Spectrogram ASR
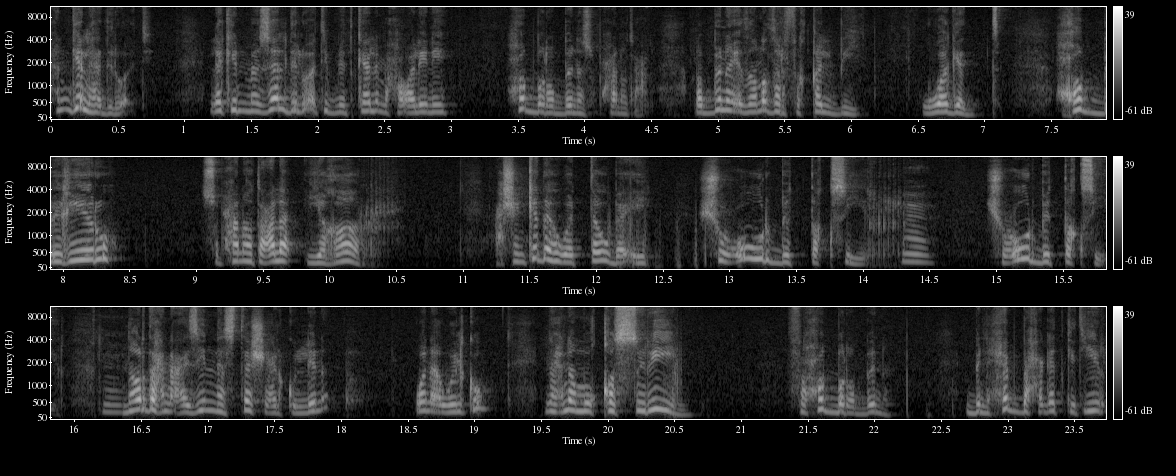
هنجيلها دلوقتي. لكن ما زال دلوقتي بنتكلم حوالين إيه؟ حب ربنا سبحانه وتعالى. ربنا إذا نظر في قلبي وجد حب غيره سبحانه وتعالى يغار. عشان كده هو التوبة إيه؟ شعور بالتقصير. شعور بالتقصير. النهارده إحنا عايزين نستشعر كلنا وأنا أقولكم إن إحنا مقصرين في حب ربنا. بنحب حاجات كتير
